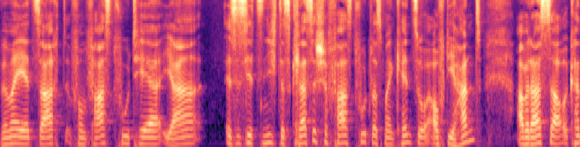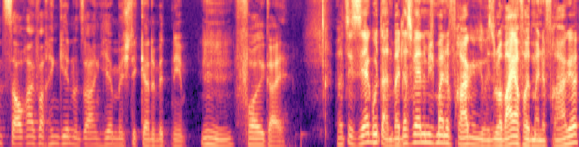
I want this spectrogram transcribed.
wenn man jetzt sagt, vom Fastfood her, ja, es ist jetzt nicht das klassische Fastfood, was man kennt, so auf die Hand, aber da du kannst du auch einfach hingehen und sagen, hier möchte ich gerne mitnehmen. Voll geil. Hört sich sehr gut an, weil das wäre nämlich meine Frage gewesen, oder war ja voll meine Frage.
